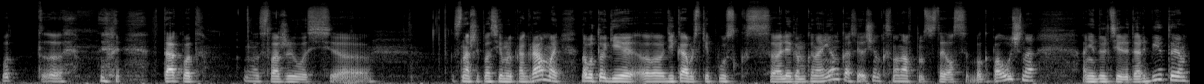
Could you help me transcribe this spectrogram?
Вот э, так вот сложилось э, с нашей планируемой программой. Но в итоге э, декабрьский пуск с Олегом Каноненко, следующим космонавтом, состоялся благополучно. Они долетели до орбиты.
